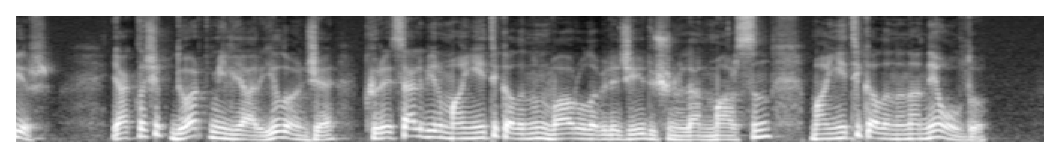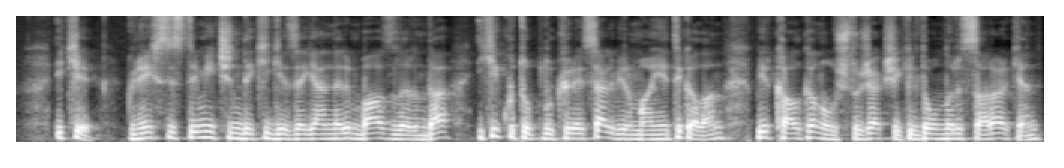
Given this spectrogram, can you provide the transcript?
1. Yaklaşık 4 milyar yıl önce küresel bir manyetik alanın var olabileceği düşünülen Mars'ın manyetik alanına ne oldu? 2. Güneş sistemi içindeki gezegenlerin bazılarında iki kutuplu küresel bir manyetik alan bir kalkan oluşturacak şekilde onları sararken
